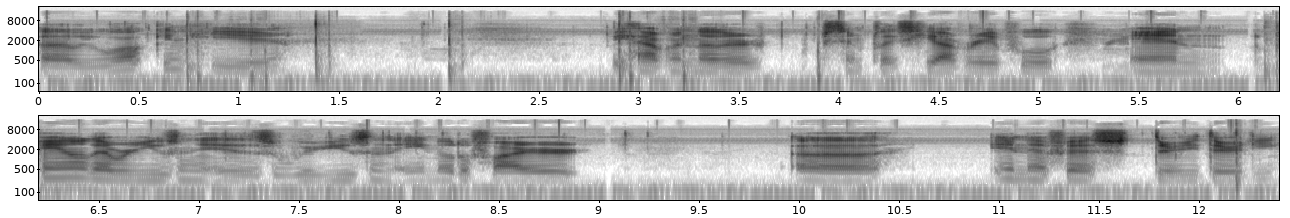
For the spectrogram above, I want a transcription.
uh, we walk in here. We have another simplex key operated pool, and the panel that we're using is we're using a notifier uh, NFS 3030.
